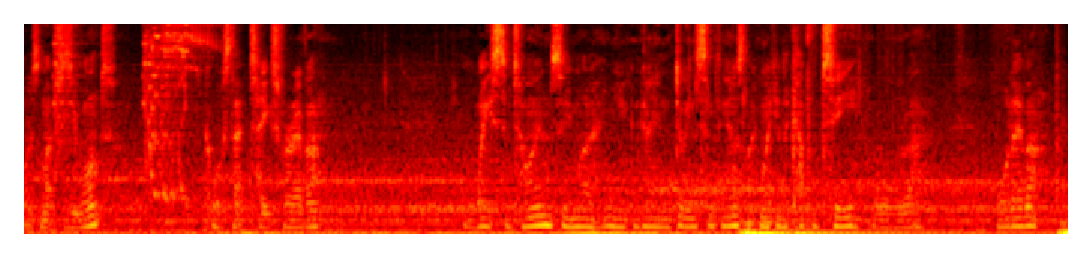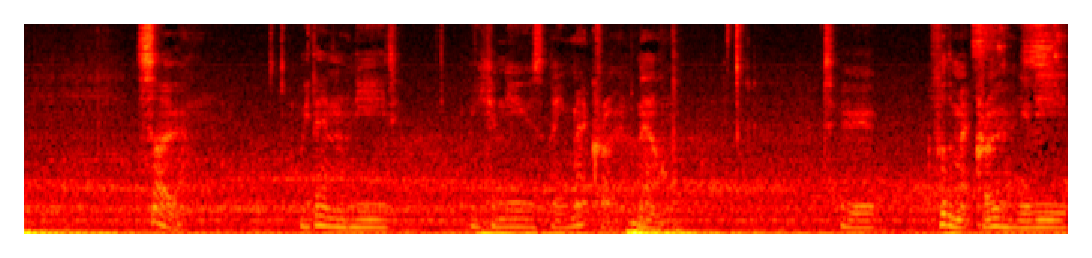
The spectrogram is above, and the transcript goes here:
or as much as you want. Of course, that takes forever waste of time, so you, might, you can go and doing something else like making a cup of tea or uh, whatever. So, we then need, we can use a macro. Now, to for the macro you need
